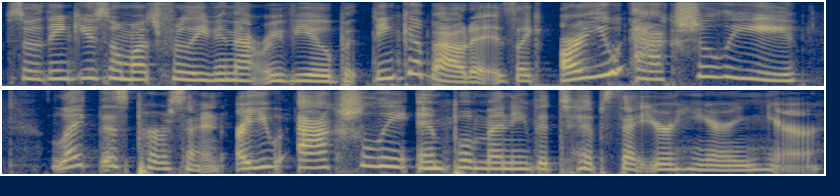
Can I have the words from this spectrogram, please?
So thank you so much for leaving that review. But think about it. It's like, are you actually like this person? Are you actually implementing the tips that you're hearing here?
